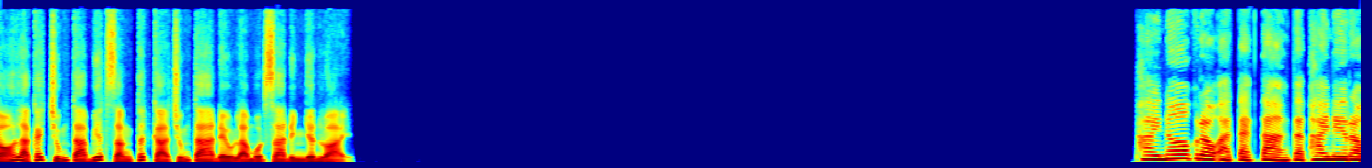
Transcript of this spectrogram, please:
Đó là cách chúng ta biết rằng tất cả chúng ta đều là một gia đình nhân loại. ภายนอกเราอาจแตกต่างแต่ภายในเรา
